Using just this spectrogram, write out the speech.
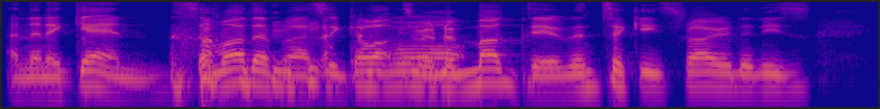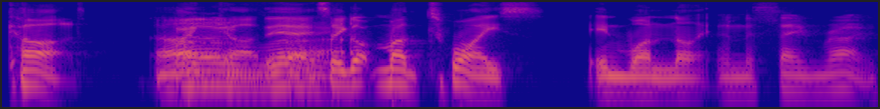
then again, some other person come up to him and mugged him and took his phone and his card. Bank Oh, card, yeah. right. So he got mugged twice in one night. in the same row.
